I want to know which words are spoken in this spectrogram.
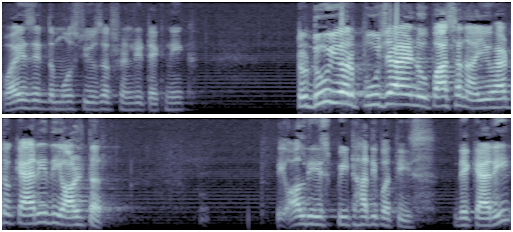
Why is it the most user friendly technique? To do your puja and upasana, you have to carry the altar. All these Pithadipatis, they carry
